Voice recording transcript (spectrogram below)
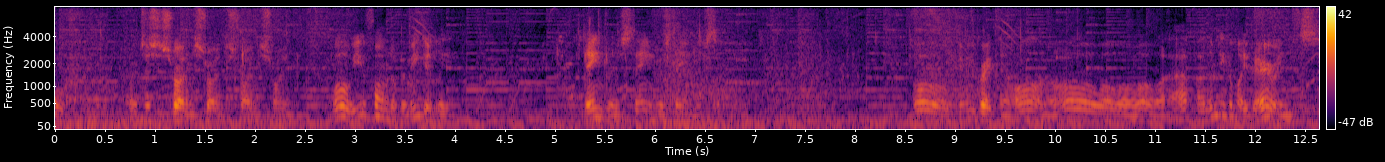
Oh, right, just destroy him, destroy him, destroy him, destroy him. Whoa, you formed up immediately. Dangerous, dangerous, dangerous. Oh, give me a break now. Oh, no. Oh, whoa, whoa, whoa. I, I, let me get my bearings.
